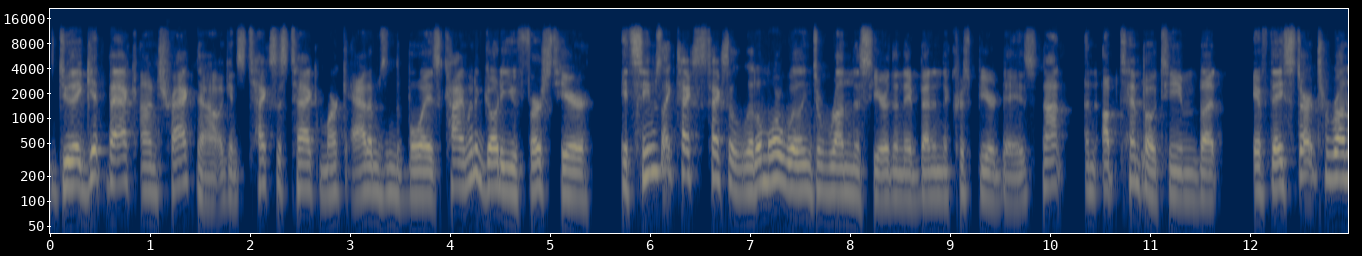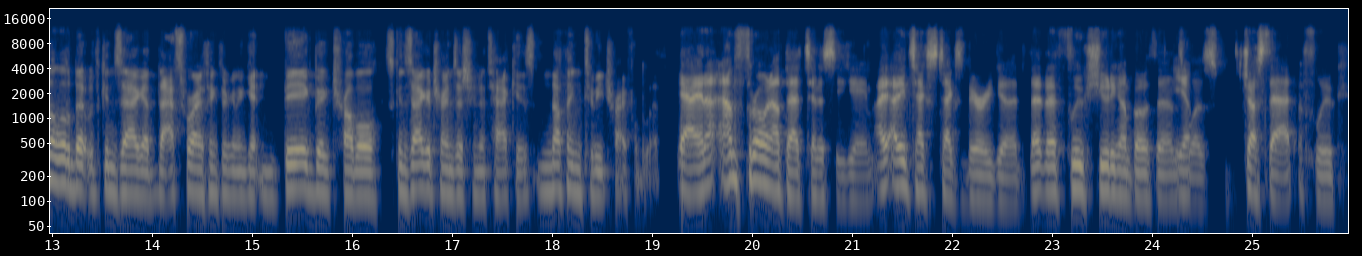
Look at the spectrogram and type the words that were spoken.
do they get back on track now against Texas Tech, Mark Adams, and the boys? Ky, I'm going to go to you first here. It seems like Texas Tech's a little more willing to run this year than they've been in the Chris Beard days. Not an up tempo team, but if they start to run a little bit with Gonzaga, that's where I think they're going to get in big, big trouble. This Gonzaga transition attack is nothing to be trifled with. Yeah, and I, am throwing out that Tennessee game. I, I, think Texas Tech's very good. That, that fluke shooting on both ends yep. was just that a fluke.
